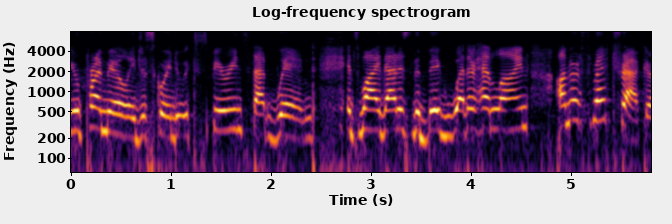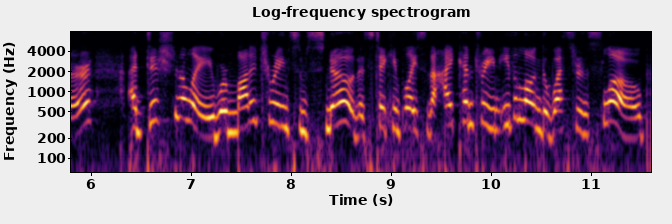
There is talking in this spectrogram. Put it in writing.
You're primarily just going to experience that wind. It's why that is the big weather headline on our tracker. Additionally, we're monitoring some snow that's taking place in the high country and even along the western slope.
